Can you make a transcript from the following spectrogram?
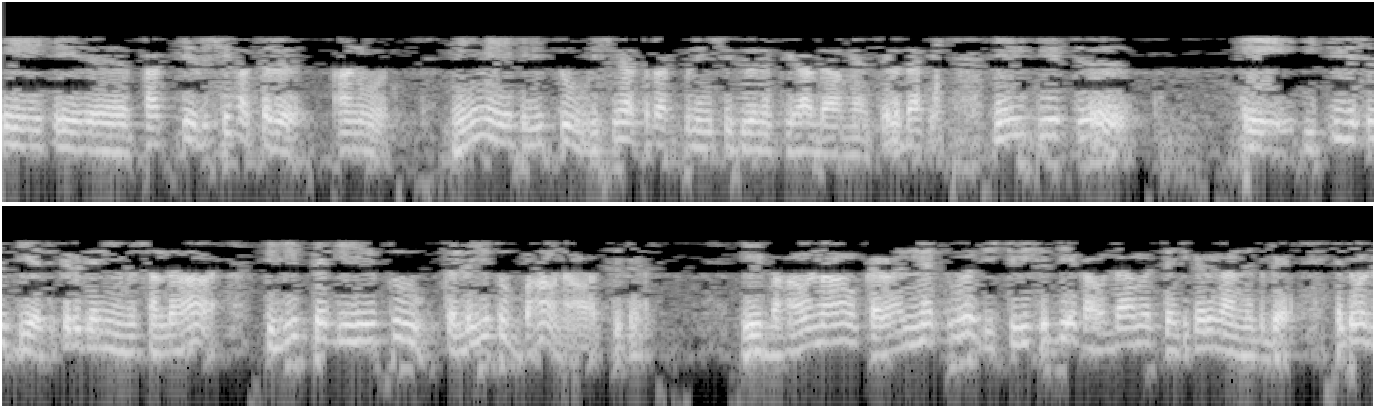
ඒ ඒ පත්‍ය 24 අනුව මේ මේ හේතු 24ක් වලින් සිදුවන ක්‍රියාදාමයන් කියලා දකින්න. මේ විදිහට ඒ ඉතිවිසුද්ධිය ඇති කර ගැනීම සඳහා පිළිපැදිය යුතු කළ යුතු භාවනාවක් තිබෙනවා. ඒ භාවනාව කරන්නේ නැතුව දිෂ්ඨි විසුද්ධිය කවදාවත් ඇති කරගන්නට බෑ. එතකොට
